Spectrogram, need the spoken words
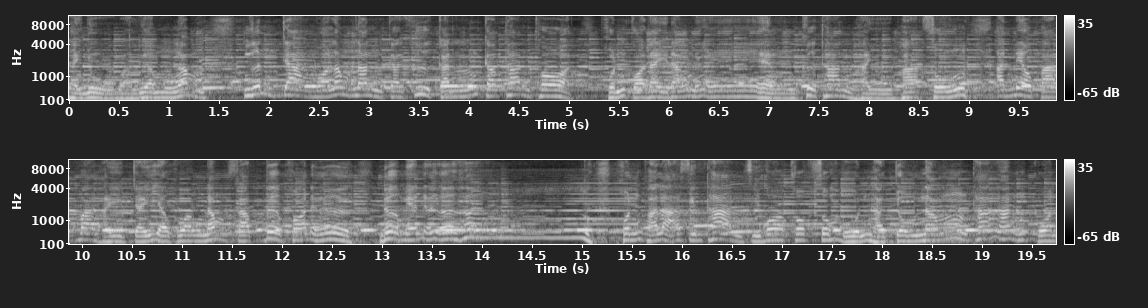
ให้อยู่ว่าเลื่อมงำเงินจ้างหมอลำนั่นก็คือกันกับท่านทอด ผลก็ได้ดังแม่งคือท่านให้พระสงฆ์อันแนวปากว่าให้ใจอย่าห่วงน้ำสับเด้อพอเด้อเด้อแม่เด้อผลผลาสินท่านสิบ่ครบสมบูรณ์หากจมน้ำทางคน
